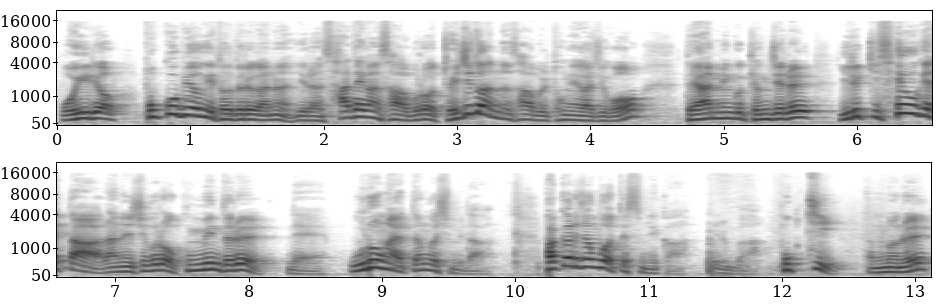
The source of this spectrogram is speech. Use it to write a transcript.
오히려 복구 비용이 더 들어가는 이런 4대강 사업으로 되지도 않는 사업을 통해 가지고 대한민국 경제를 일으키 세우겠다라는 식으로 국민들을 네, 우롱하였던 것입니다. 박근혜 정부 어땠습니까? 이른바 복지 담론을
